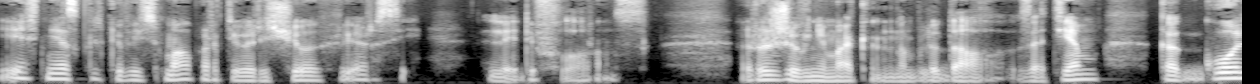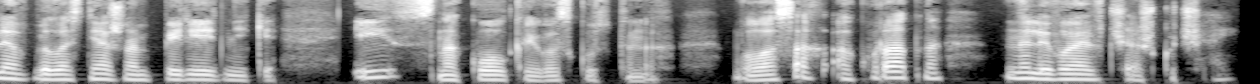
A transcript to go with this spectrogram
Есть несколько весьма противоречивых версий леди Флоренс. Рыжий внимательно наблюдал за тем, как голем в белоснежном переднике и с наколкой в искусственных волосах аккуратно наливая в чашку чай.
